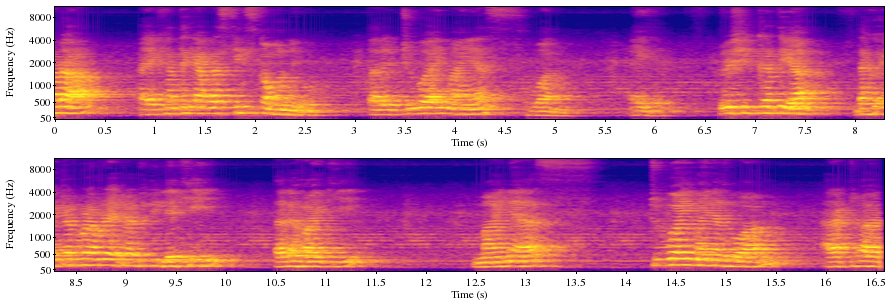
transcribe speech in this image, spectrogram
আমরা এখান থেকে আমরা সিক্স কমন নেব। তাহলে টু আই মাইনাস ওয়ান এই প্রিয় শিক্ষার্থীরা দেখো, এটার পর আমরা এটা যদি লিখি, তাহলে হয় কি? Minus two I minus one, আর একটা হয়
